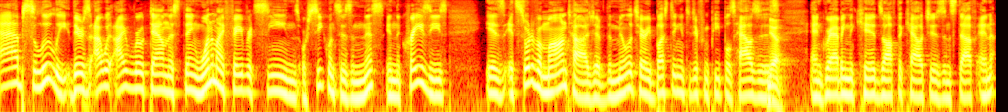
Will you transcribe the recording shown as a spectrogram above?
Absolutely. There's I w- I wrote down this thing. One of my favorite scenes or sequences in this in the Crazies is it's sort of a montage of the military busting into different people's houses Yeah. and grabbing the kids off the couches and stuff. And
